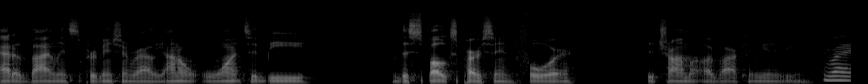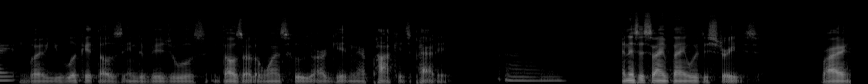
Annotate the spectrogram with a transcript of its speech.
at a violence prevention rally. I don't want to be the spokesperson for the trauma of our community. Right. But when you look at those individuals, those are the ones who are getting their pockets padded. Mm. And it's the same thing with the streets, right?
